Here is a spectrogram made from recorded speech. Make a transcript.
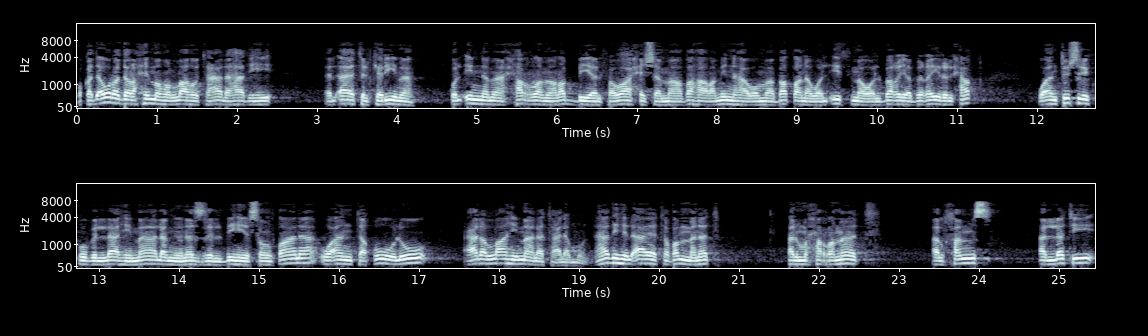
وقد أورد رحمه الله تعالى هذه الآية الكريمة قل إنما حرم ربي الفواحش ما ظهر منها وما بطن والإثم والبغي بغير الحق وأن تشركوا بالله ما لم ينزل به سلطانا وأن تقولوا على الله ما لا تعلمون. هذه الآية تضمنت المحرمات الخمس التي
